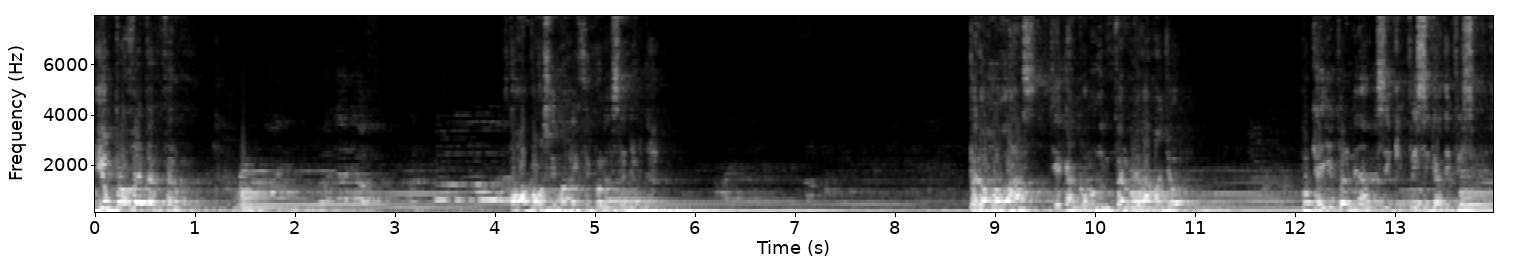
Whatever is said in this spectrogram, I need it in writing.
y un profeta enfermo. Estaba próximo a irse con el Señor ya. Pero Joás llega con una enfermedad mayor. Porque hay enfermedades físicas difíciles.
